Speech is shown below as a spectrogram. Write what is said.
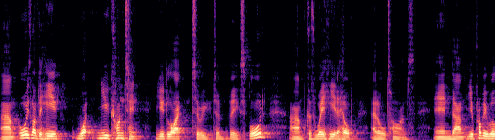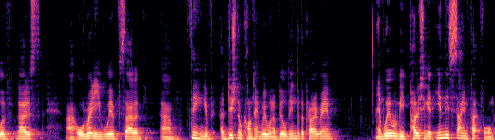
um, always love to hear what new content you'd like to, to be explored because um, we're here to help at all times. And um, you probably will have noticed uh, already we've started um, thinking of additional content we want to build into the program and we will be posting it in this same platform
